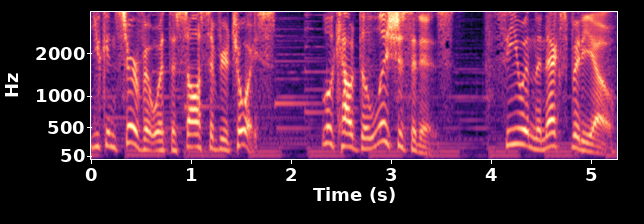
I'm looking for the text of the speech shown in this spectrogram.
You can serve it with the sauce of your choice. Look how delicious it is! See you in the next video.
